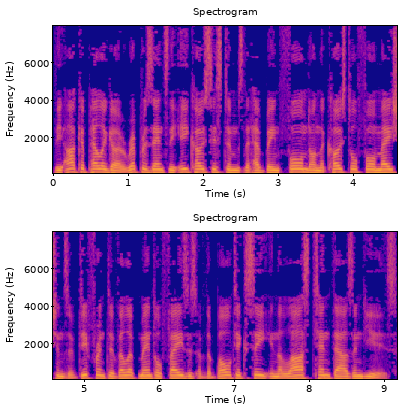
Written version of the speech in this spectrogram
The archipelago represents the ecosystems that have been formed on the coastal formations of different developmental phases of the Baltic Sea in the last 10,000 years.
